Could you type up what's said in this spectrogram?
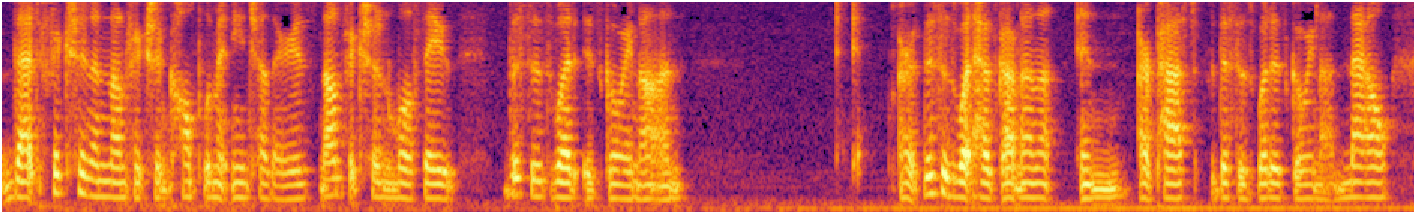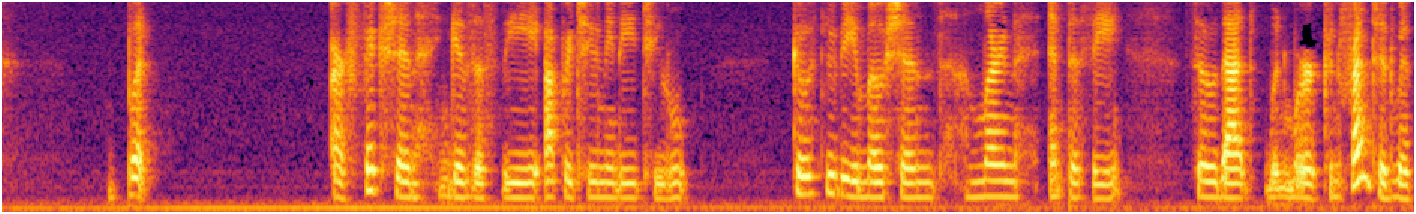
that fiction and nonfiction complement each other. Is nonfiction will say, "This is what is going on or this is what has gone on in our past, this is what is going on now. But our fiction gives us the opportunity to go through the emotions and learn empathy so that when we're confronted with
